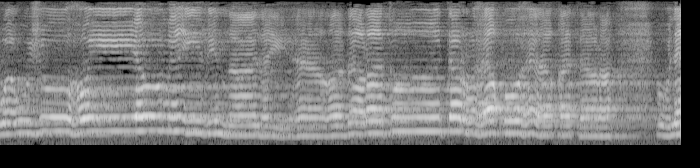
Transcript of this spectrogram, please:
ووجوه يومئذ عليها غدرة ترهقها قترة. أولئك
